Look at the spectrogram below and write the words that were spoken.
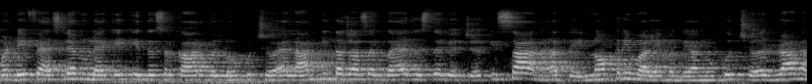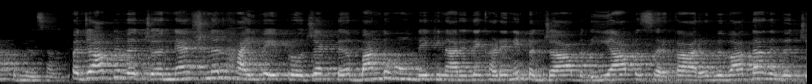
ਵੱਡੇ ਫੈਸਲਿਆਂ ਨੂੰ ਲੈ ਕੇ ਕੇਂਦਰ ਸਰਕਾਰ ਵੱਲੋਂ ਕੁਝ ਐਲਾਨ ਕੀਤਾ ਜਾ ਸਕਦਾ ਹੈ, ਜਿਸ ਦੇ ਵਿੱਚ ਕਿਸਾਨ ਅਤੇ ਨੌਕਰੀ ਵਾਲੇ ਬੰਦਿਆਂ ਨੂੰ ਕੁਝ ਰਾਹਤ ਮਿਲ ਸਕਦੀ ਪੰਜਾਬ ਦੇ ਵਿੱਚ ਨੈਸ਼ਨਲ ਹਾਈਵੇ ਪ੍ਰੋਜੈਕਟ ਬੰਦ ਹੋਣ ਦੇ ਕਿਨਾਰੇ ਤੇ ਖੜੇ ਨੇ। ਪੰਜਾਬ ਦੀ ਆਪ ਸਰਕਾਰ ਵਿਵਾਦਾਂ ਦੇ ਵਿੱਚ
